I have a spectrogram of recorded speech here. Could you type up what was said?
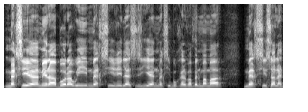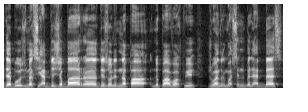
Merci, Amira Boraoui. Merci, Rilas Zien. Merci, Boukhalifa Ben Mamar. Merci Salah Dabouz, merci Abdel Jabbar. Euh, désolé de ne pas, ne pas avoir pu joindre Mohsen Ben Abbas.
